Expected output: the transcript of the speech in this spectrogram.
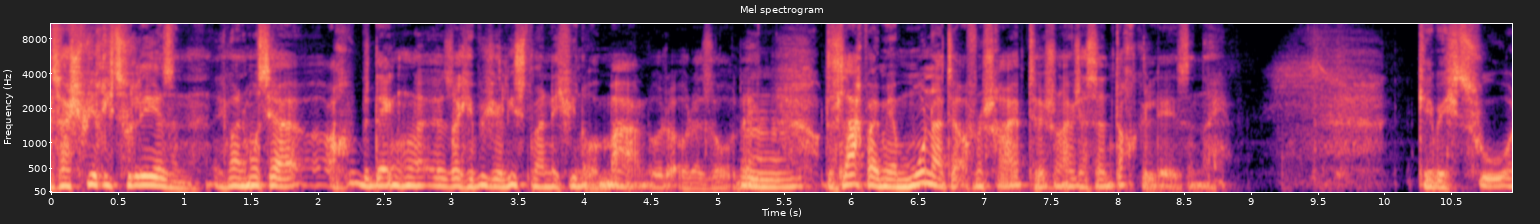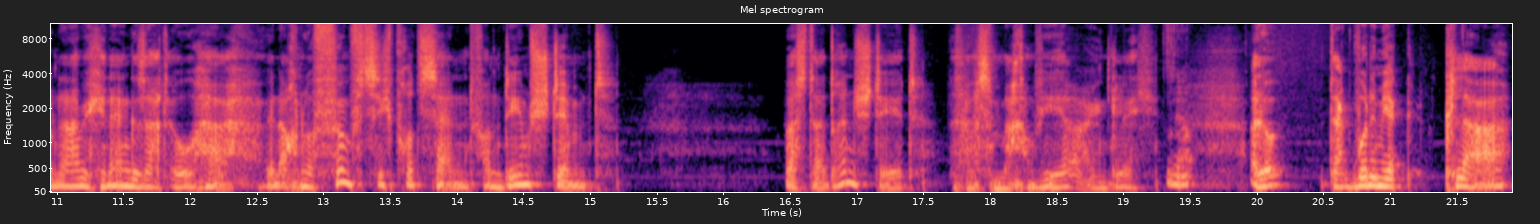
es war schwierig zu lesen. Ich meine, man muss ja auch bedenken, äh, solche Bücher liest man nicht wie ein Roman oder, oder so. Mhm. Und das lag bei mir Monate auf dem Schreibtisch und habe ich das dann doch gelesen. Ne? Gebe ich zu. Und dann habe ich dann gesagt, oha, wenn auch nur 50 Prozent von dem stimmt, was da drin steht, was machen wir eigentlich? Ja. Also da wurde mir klar,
